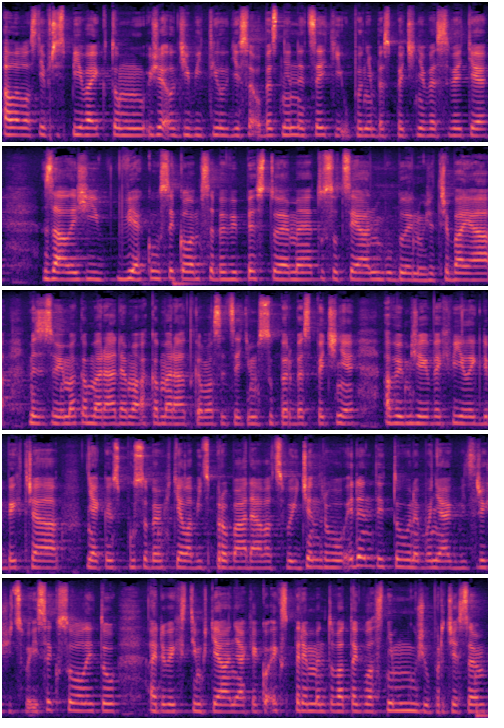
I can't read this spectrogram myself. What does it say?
ale vlastně přispívají k tomu, že LGBT lidi se obecně necítí úplně bezpečně ve světě. Záleží, v jakou si kolem sebe vypěstujeme tu sociální bublinu, že třeba já mezi svýma kamarádama a kamarádkama se cítím super bezpečně a vím, že ve chvíli, kdybych třeba nějakým způsobem chtěla víc probádávat svoji genderovou identitu nebo nějak víc řešit svoji sexualitu a kdybych s tím chtěla nějak jako experimentovat, tak vlastně můžu, protože jsem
